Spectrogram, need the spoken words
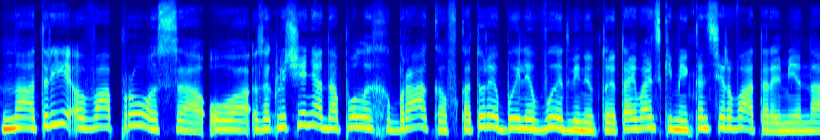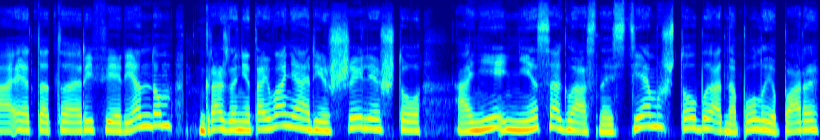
На три вопроса о заключении однополых браков, которые были выдвинуты тайваньскими консерваторами на этот референдум, граждане Тайваня решили, что они не согласны с тем, чтобы однополые пары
